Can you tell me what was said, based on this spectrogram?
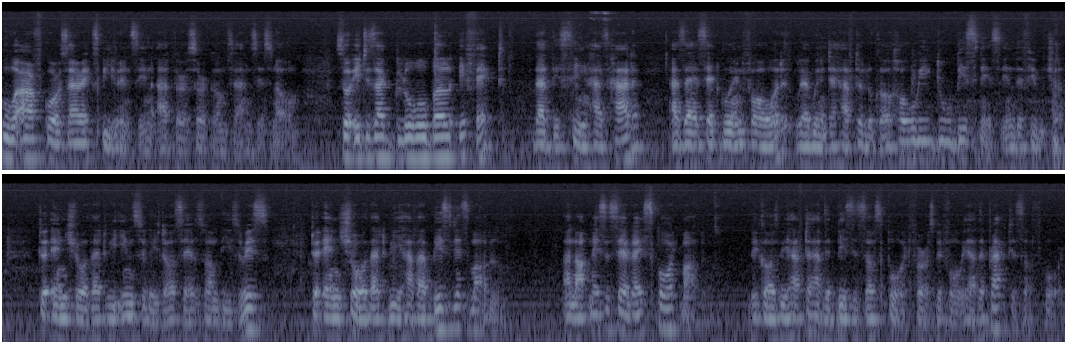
who are, of course, are experiencing adverse circumstances now. So it is a global effect that this thing has had. As I said, going forward, we are going to have to look at how we do business in the future to ensure that we insulate ourselves from these risks, to ensure that we have a business model and not necessarily a sport model, because we have to have the business of sport first before we have the practice of sport.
